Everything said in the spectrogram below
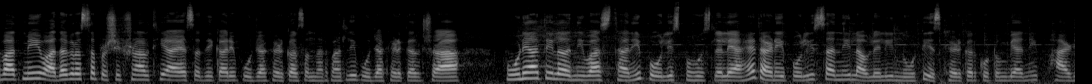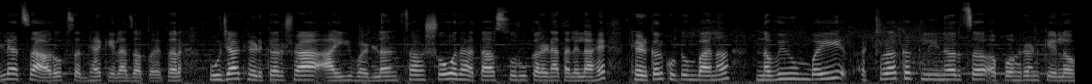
बातमी वादग्रस्त प्रशिक्षणार्थी आय एस अधिकारी पूजा खेडकर संदर्भातली. पूजा खेडकरच्या पुण्यातील निवासस्थानी पोलीस पोहोचलेले आहेत आणि पोलिसांनी लावलेली नोटीस खेडकर कुटुंबियांनी फाडल्याचा आरोप सध्या केला जातोय. तर पूजा खेडकरच्या आई वडिलांचा शोध आता सुरू करण्यात आलेला आहे. खेडकर कुटुंबानं नवी मुंबई ट्रक क्लीनरचं अपहरण केलं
